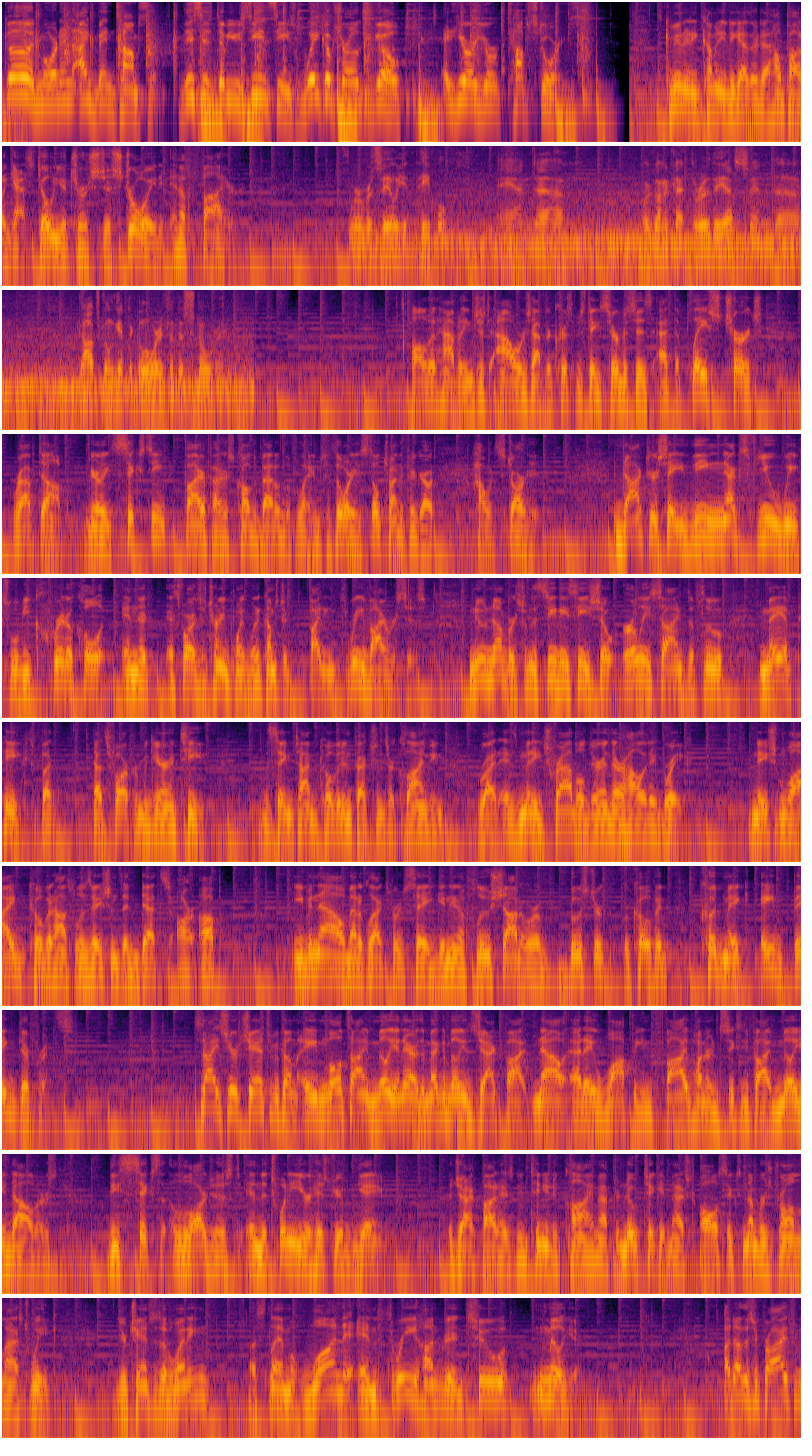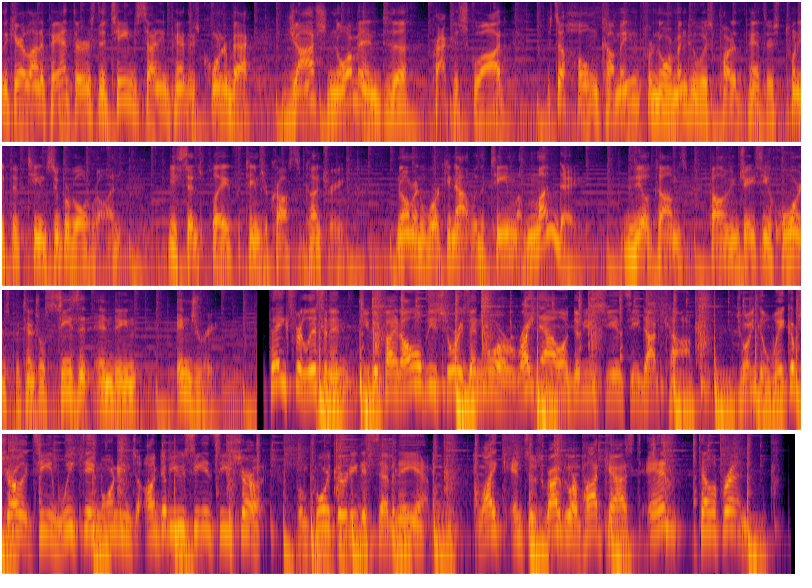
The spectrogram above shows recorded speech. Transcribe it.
Good morning. I'm Ben Thompson. This is WCNC's Wake Up Charlotte to Go, and here are your top stories. The community coming together to help out a Gastonia church destroyed in a fire. We're resilient people, and uh, we're going to cut through this, and uh, God's going to get the glory for this story. All of it happening just hours after Christmas Day services at the Place Church wrapped up. Nearly 60 firefighters called to battle the flames. Authorities still trying to figure out how it started. Doctors say the next few weeks will be critical in the, as far as a turning point when it comes to fighting three viruses. New numbers from the CDC show early signs the flu may have peaked, but that's far from a guarantee. At the same time, COVID infections are climbing right as many travel during their holiday break. Nationwide, COVID hospitalizations and deaths are up. Even now, medical experts say getting a flu shot or a booster for COVID could make a big difference. Tonight's your chance to become a multi-millionaire. The Mega Millions jackpot now at a whopping $565 million, the sixth largest in the 20-year history of the game. The jackpot has continued to climb after no ticket matched all six numbers drawn last week. Your chances of winning? A slim 1 in 302 million. Another surprise from the Carolina Panthers. The team signing Panthers cornerback Josh Norman to the practice squad. It's a homecoming for Norman, who was part of the Panthers' 2015 Super Bowl run. He's since played for teams across the country. Norman working out with the team Monday. The deal comes following Jaycee Horn's potential season ending injury. Thanks for listening. You can find all these stories and more right now on WCNC.com. Join the Wake Up Charlotte team weekday mornings on WCNC Charlotte from 4:30 to 7 a.m. Like and subscribe to our podcast and tell a friend.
